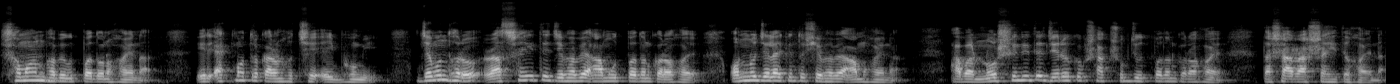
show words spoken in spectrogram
সমানভাবে উৎপাদন হয় না। এর একমাত্র কারণ হচ্ছে এই ভূমি। যেমন ধরো, রাজশাহীতে যেভাবে আম উৎপাদন করা হয়, অন্য জেলায় কিন্তু সেভাবে আম হয় না। আবার নরসিংদীতে যেরকম শাকসবজি উৎপাদন করা হয়, তা সার রাজশাহীতে হয় না।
